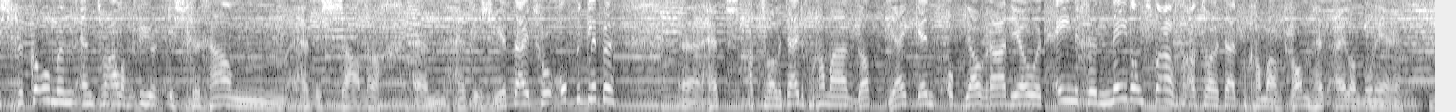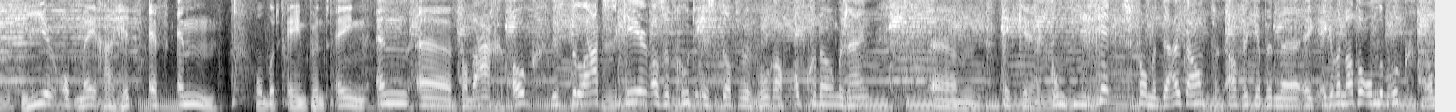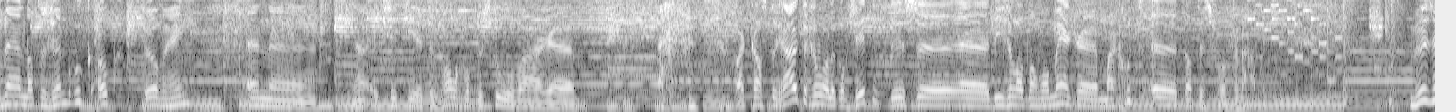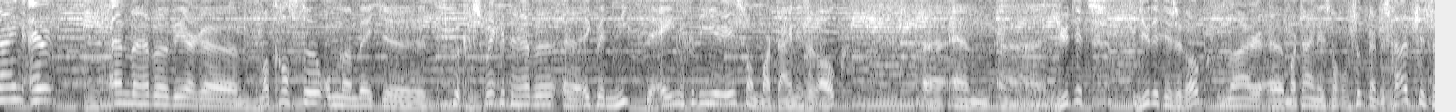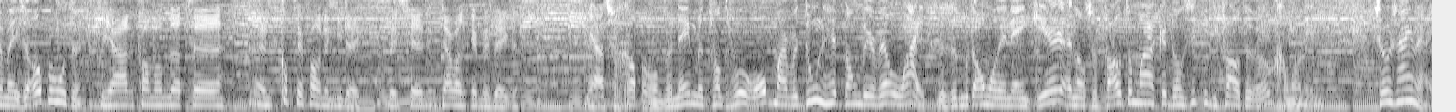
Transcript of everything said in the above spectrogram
is gekomen en 12 uur is gegaan. Het is zaterdag en het is weer tijd voor Op de Klippen. Uh, het actualiteitenprogramma dat jij kent op jouw radio. Het enige Nederlandstalige actualiteitenprogramma van het eiland Bonaire. Hier op Mega Hit FM 101.1. En uh, vandaag ook, dus de laatste keer als het goed is dat we vooraf opgenomen zijn. Um, ik uh, kom direct van mijn duik af. Ik heb een, uh, ik, ik, heb een natte onderbroek, of nee, een natte zwembroek ook eroverheen. En ik zit hier toevallig op de stoel waar... waar Kas de Ruiter gewoonlijk op zit. Dus die zal het nog wel merken. Maar goed, dat is voor vanavond. We zijn er en we hebben weer uh, wat gasten om een beetje diepe gesprekken te hebben. Uh, ik ben niet de enige die hier is, want Martijn is er ook. Uh, en Judith. Judith is er ook. Maar Martijn is nog op zoek naar de schuifjes waarmee ze open moeten. Ja, dat kan omdat een koptelefoon het niet deed. Dus daar was ik even mee bezig. Ja, het is wel grappig, want we nemen het van tevoren op, maar we doen het dan weer wel live. Dus het moet allemaal in één keer. En als we fouten maken, dan zitten die fouten er ook gewoon in. Zo zijn wij.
